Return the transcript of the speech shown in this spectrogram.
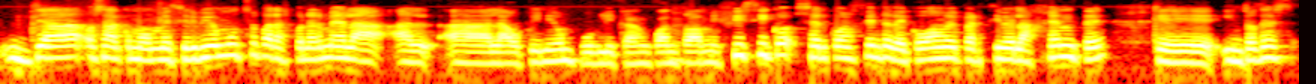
Ya, o sea, como me sirvió mucho para exponerme a la, a, la opinión pública en cuanto a mi físico, ser consciente de cómo me percibe la gente, que entonces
